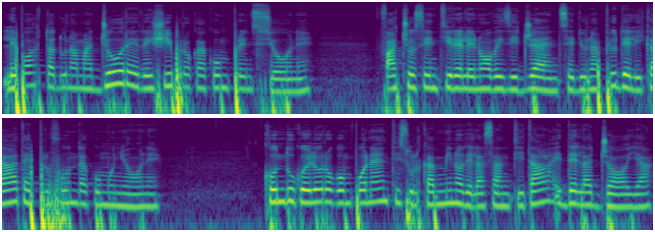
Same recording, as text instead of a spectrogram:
le porto ad una maggiore e reciproca comprensione, faccio sentire le nuove esigenze di una più delicata e profonda comunione. Conduco i loro componenti sul cammino della santità e della gioia,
